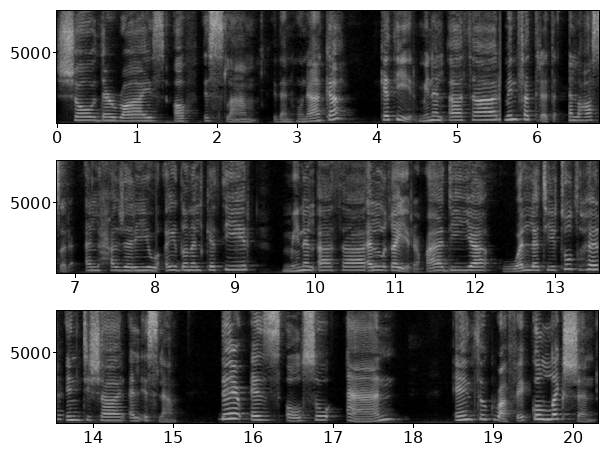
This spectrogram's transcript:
show the rise of Islam إذا هناك كثير من الآثار من فترة العصر الحجري وأيضا الكثير من الآثار الغير عادية والتي تظهر انتشار الإسلام. There is also an ethnographic collection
